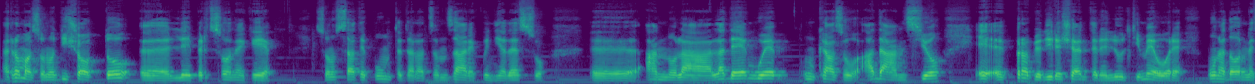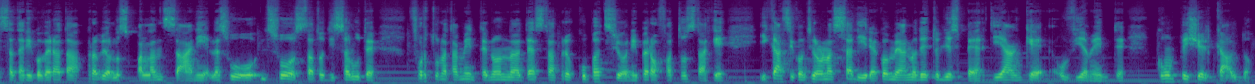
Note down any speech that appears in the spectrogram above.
a Roma sono 18 eh, le persone che sono state punte dalla zanzara e quindi adesso eh, hanno la, la, dengue, un caso ad Anzio e eh, proprio di recente nelle ultime ore una donna è stata ricoverata proprio allo Spallanzani, suo, il suo stato di salute fortunatamente non desta preoccupazioni, però fatto sta che i casi continuano a salire come hanno detto gli esperti anche ovviamente complice il caldo.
